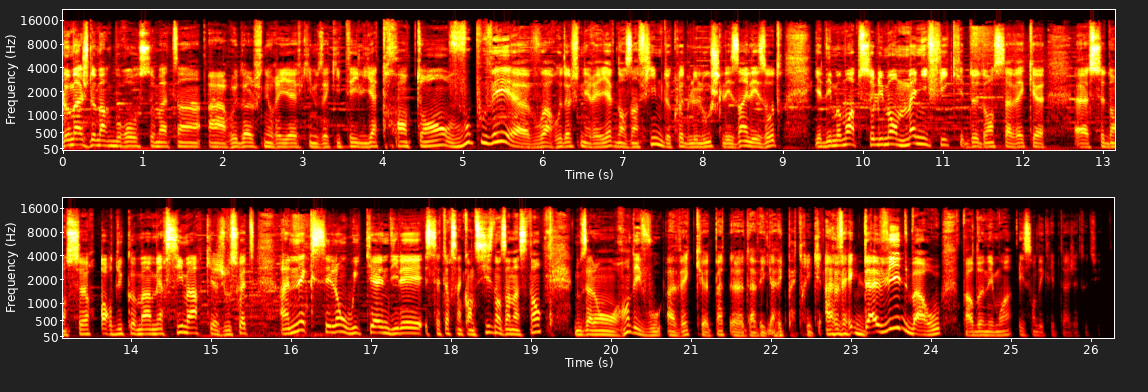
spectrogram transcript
L'hommage de Marc Bourreau ce matin à Rudolf Nureyev qui nous a quittés il y a 30 ans. Vous pouvez euh, voir Rudolf Nureyev dans un film de Claude Lelouch, Les uns et les autres. Il y a des moments absolument magnifiques de danse avec euh, euh, ce danseur hors du commun. Merci Marc. Je vous souhaite un excellent week-end. Il est 7h56 dans un instant. Nous allons rendez-vous avec, avec Patrick, avec David Barou, pardonnez-moi, et son décryptage. À tout de suite.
